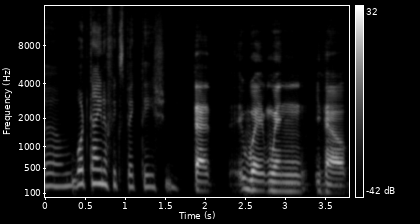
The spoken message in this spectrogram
Um, what kind of expectation? that when when you know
